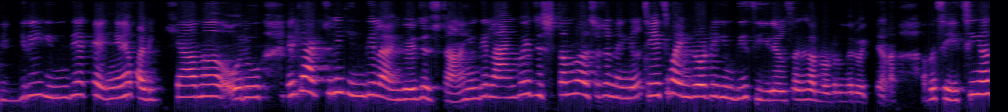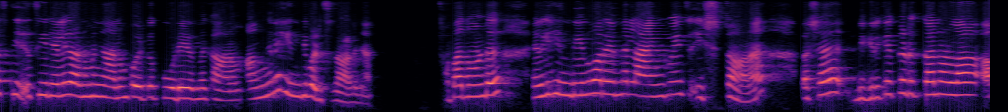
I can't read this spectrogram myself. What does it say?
ഡിഗ്രി ഹിന്ദിയൊക്കെ എങ്ങനെയാ പഠിക്കാന്ന് ഒരു എനിക്ക് ആക്ച്വലി ഹിന്ദി ലാംഗ്വേജ് ഇഷ്ടമാണ് ഹിന്ദി ലാംഗ്വേജ് ഇഷ്ടം എന്ന് വെച്ചിട്ടുണ്ടെങ്കിൽ ചേച്ചി ഭയങ്കരമായിട്ട് ഹിന്ദി സീരിയൽസ് ഒക്കെ കണ്ടോണ്ടിരുന്ന ഒരു വ്യക്തിയാണ്. അപ്പൊ ചേച്ചി ഇങ്ങനെ സീരിയൽ കാണുമ്പോൾ ഞാനും പോയിട്ട് കൂടെ ഇരുന്ന് കാണും. അങ്ങനെ ഹിന്ദി പഠിച്ചതാണ് ഞാൻ. അപ്പൊ അതുകൊണ്ട് എനിക്ക് ഹിന്ദി എന്ന് പറയുന്ന ലാംഗ്വേജ് ഇഷ്ടമാണ് പക്ഷെ ഡിഗ്രിക്കൊക്കെ എടുക്കാനുള്ള ആ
